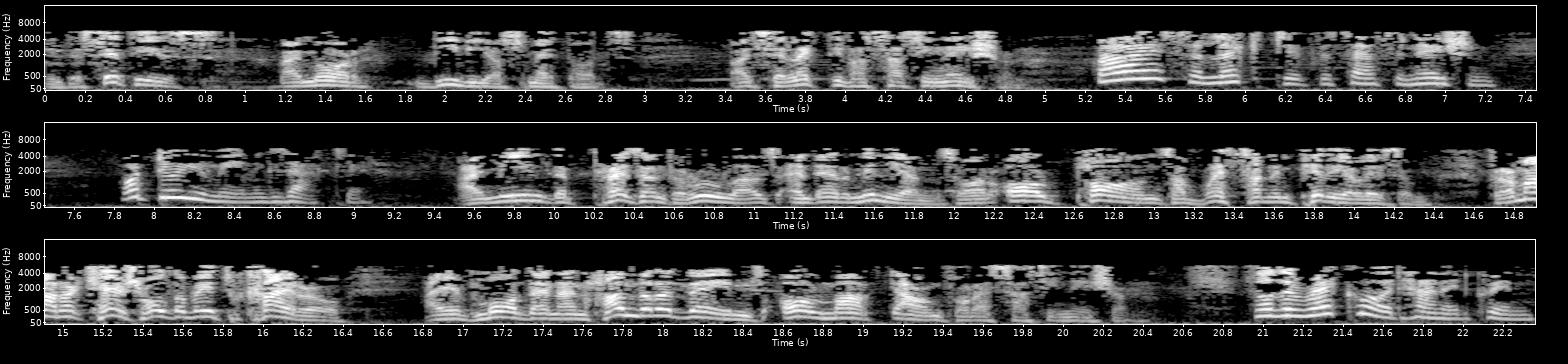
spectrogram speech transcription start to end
In the cities, by more devious methods, by selective assassination. By selective assassination. What do you mean exactly? I mean the present rulers and their minions who are all pawns of Western imperialism. From Marrakesh all the way to Cairo. I have more than a hundred names all marked down for assassination. For the record, Hamid Krim,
